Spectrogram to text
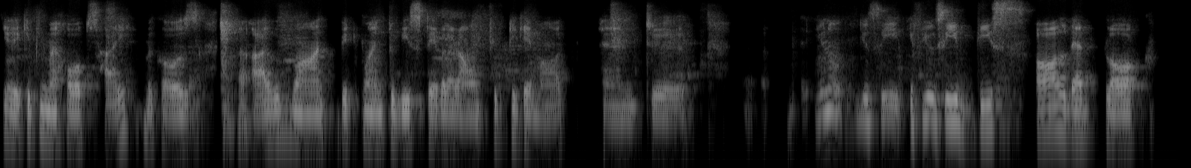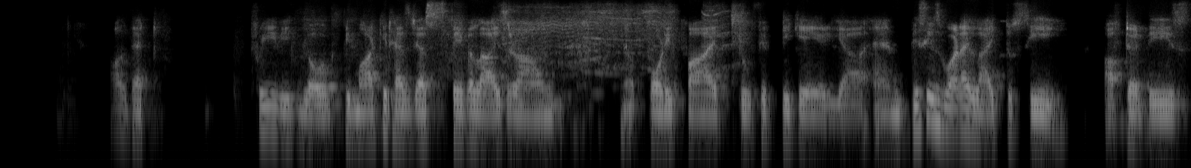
you know, keeping my hopes high because uh, I would want Bitcoin to be stable around 50k mark. And uh, you know, you see, if you see this all that block, all that three week block, the market has just stabilized around you know, 45 to 50K area. And this is what I like to see after these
